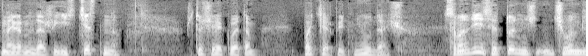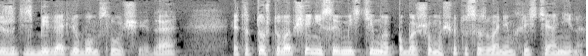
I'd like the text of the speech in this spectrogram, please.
наверное, даже естественно, что человек в этом потерпит неудачу. Самонадеянность – это то, чего надлежит избегать в любом случае. Да? Это то, что вообще несовместимо, по большому счету, со званием христианина.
